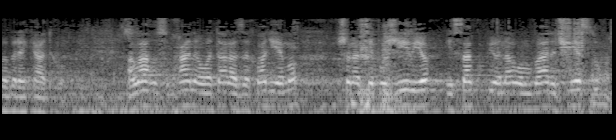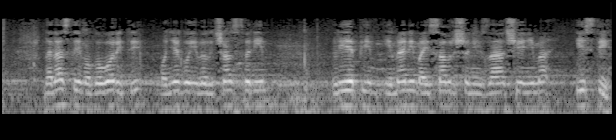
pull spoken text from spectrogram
wa barakatuhu. Allahu subhanahu wa ta'ala zahvaljujemo što nas je poživio i sakupio na ovom bareć mjestu da nastavimo govoriti o njegovim veličanstvenim, lijepim imenima i savršenim značenjima isti.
